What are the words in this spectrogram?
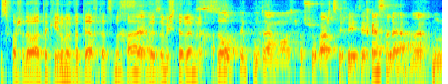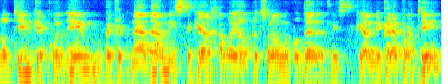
בסופו של דבר אתה כאילו מבטח את עצמך זה, וזה משתלם לך. זאת נקודה מאוד חשובה שצריך להתייחס אליה. אנחנו נוטים כקונים וכבני אדם להסתכל על חוויות בצורה מבודדת, להסתכל על מקרה פרטי,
